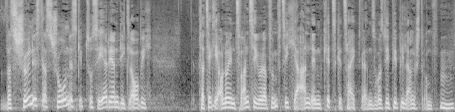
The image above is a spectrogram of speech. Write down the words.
was schön ist das schon, es gibt so Serien, die, glaube ich, tatsächlich auch nur in 20 oder 50 Jahren den Kids gezeigt werden. Sowas wie Pippi Langstrumpf. Mhm.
